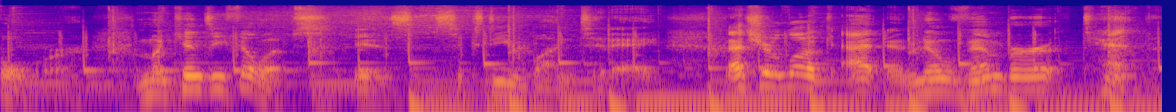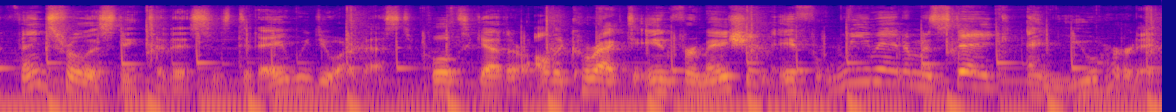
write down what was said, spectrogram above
1984. Mackenzie Phillips is 61 today. That's your look at November 10th. Thanks for listening to This Is Today. We do our best to pull together all the correct information. If we made a mistake and you heard it,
